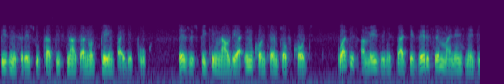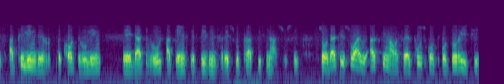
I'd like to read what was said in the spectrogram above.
business rescue practitioners are not playing by the book. As we're speaking now, they are in contempt of court what is amazing is that the very same management is appealing the, the court ruling uh, that ruled against the business rescue practitioners, you see. So that is why we're asking ourselves who's got authority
